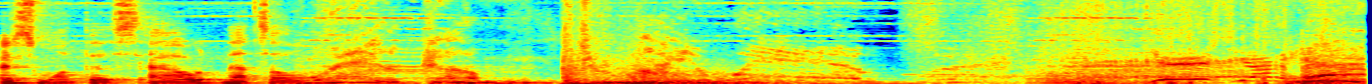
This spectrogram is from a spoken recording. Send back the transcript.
I just want this out, that's all. Welcome to my web. Use your head!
